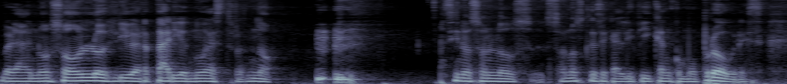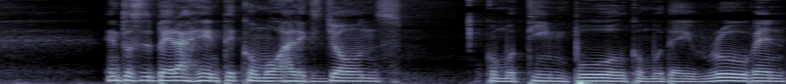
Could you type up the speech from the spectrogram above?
¿verdad? No son los libertarios nuestros, no. sino son los, son los que se califican como progres. Entonces ver a gente como Alex Jones, como Tim Pool, como Dave Rubin,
